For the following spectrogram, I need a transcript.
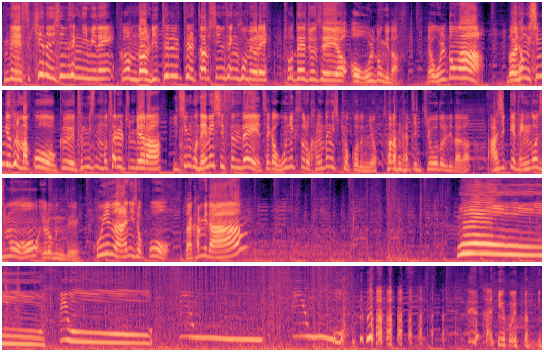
근데 스킨은 신생님이네. 그럼 너 리틀 리틀 짭 신생 소멸해. 초대해 주세요. 어 올동이다. 야 올동아. 너 형 신기술 맞고 그 정신 못 차릴 준비해라. 이 친구 네메시스인데 제가 오닉스로 강등시켰거든요. 저랑 같이 듀오 돌리다가 아쉽게 된 거지 뭐 여러분들. 고인은 아니셨고 자 갑니다. 오! 띠오! 띠오! 띠오! 아니 올더니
